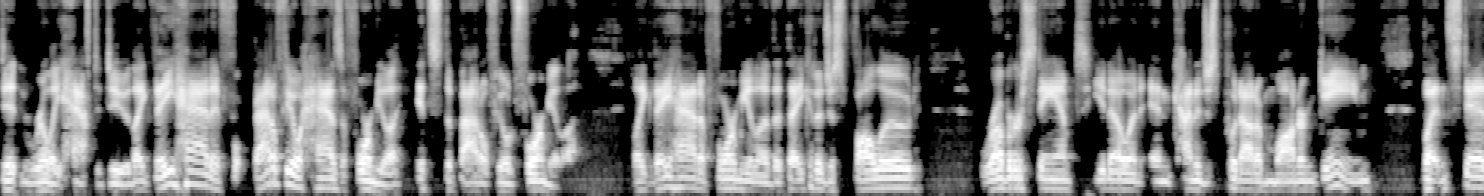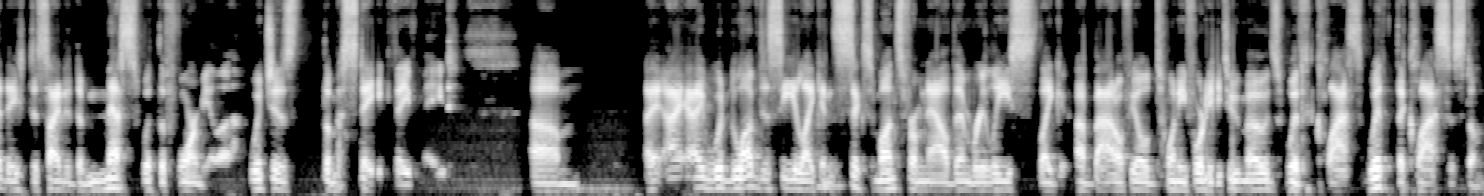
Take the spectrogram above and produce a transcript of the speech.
didn't really have to do. Like they had a Battlefield has a formula. It's the Battlefield formula. Like they had a formula that they could have just followed, rubber stamped, you know, and, and kind of just put out a modern game. But instead, they decided to mess with the formula, which is the mistake they've made. Um, I, I, I would love to see, like, in six months from now, them release like a Battlefield 2042 modes with class with the class system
